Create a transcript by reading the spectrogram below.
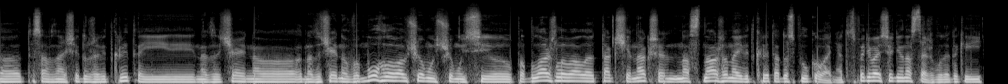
е, ти сам знаєш, дуже відкрита і надзвичайно надзвичайно вимоглива в чомусь, чомусь е, поблажлива, але так чи інакше наснажена і відкрита до спілкування. То сподіваюся, сьогодні у нас теж буде такий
